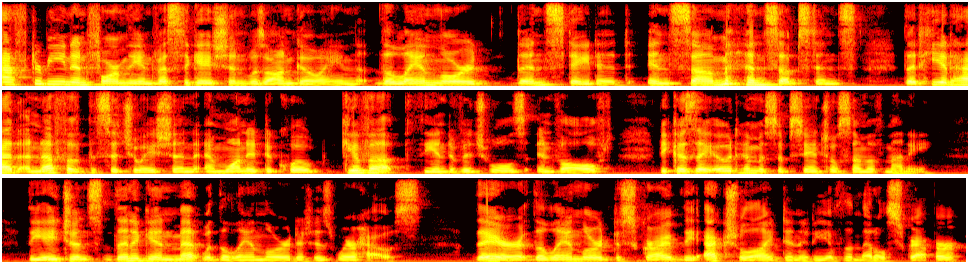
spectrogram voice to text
After being informed the investigation was ongoing, the landlord then stated, in sum and substance, that he had had enough of the situation and wanted to, quote, give up the individuals involved because they owed him a substantial sum of money. The agents then again met with the landlord at his warehouse. There, the landlord described the actual identity of the metal scrapper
